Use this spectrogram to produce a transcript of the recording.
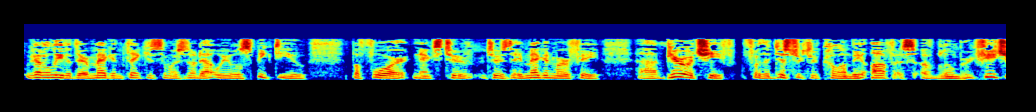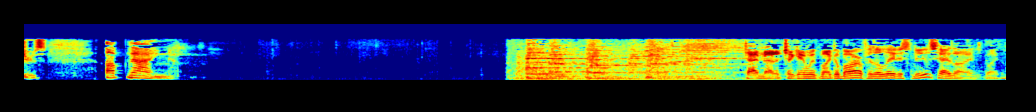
we've got to leave it there. Megan, thank you so much. No doubt we will speak to you before next Tuesday. Megan Murphy, uh, bureau chief for the District of Columbia office of Bloomberg Futures. Up nine. Time now to check in with Michael Barr for the latest news headlines. Michael.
